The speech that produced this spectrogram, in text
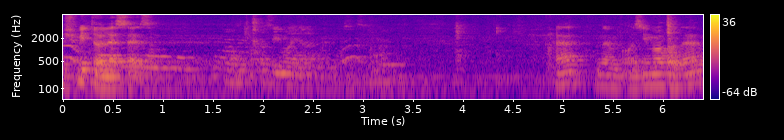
És mitől lesz ez? Az ima Hát nem az ima, hanem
